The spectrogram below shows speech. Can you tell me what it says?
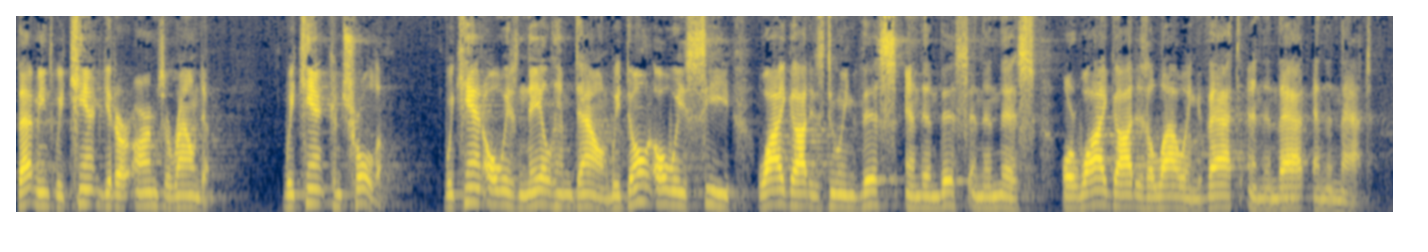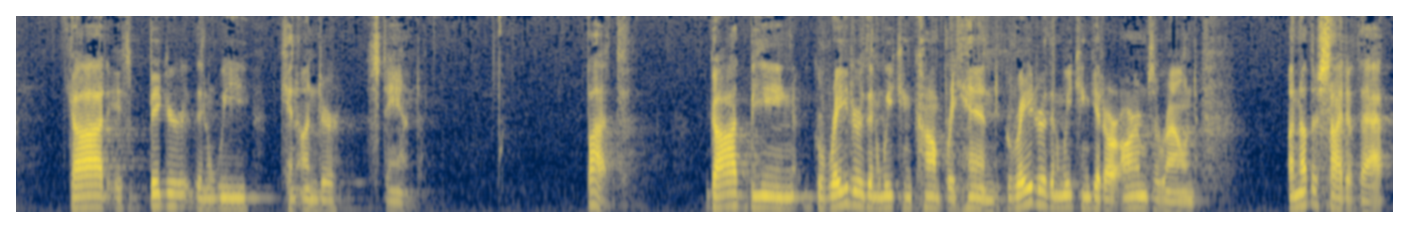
that means we can't get our arms around him. We can't control him. We can't always nail him down. We don't always see why God is doing this and then this and then this, or why God is allowing that and then that and then that. God is bigger than we can understand. But God being greater than we can comprehend, greater than we can get our arms around, another side of that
